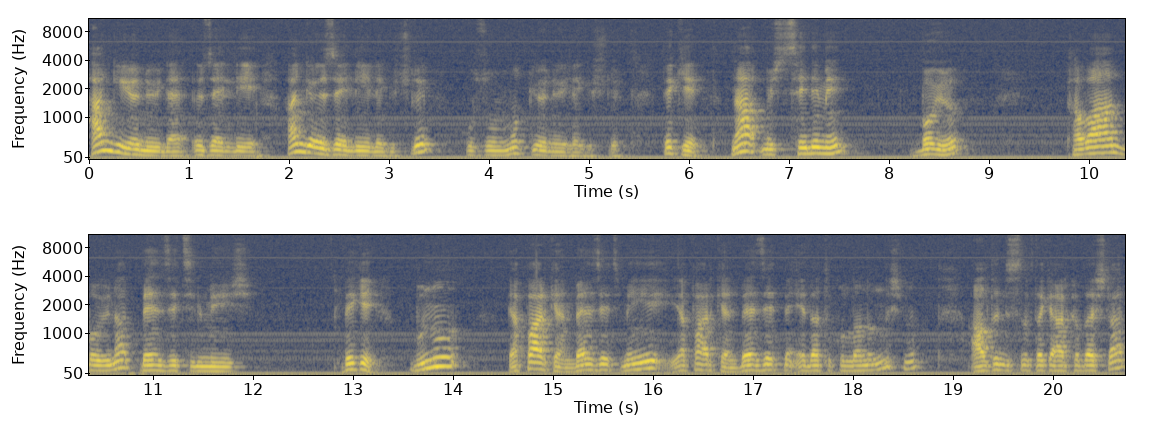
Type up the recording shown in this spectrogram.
Hangi yönüyle özelliği, hangi özelliğiyle güçlü? Uzunluk yönüyle güçlü. Peki ne yapmış? Selim'in boyu kavağın boyuna benzetilmiş. Peki bunu yaparken, benzetmeyi yaparken benzetme edatı kullanılmış mı? 6. sınıftaki arkadaşlar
